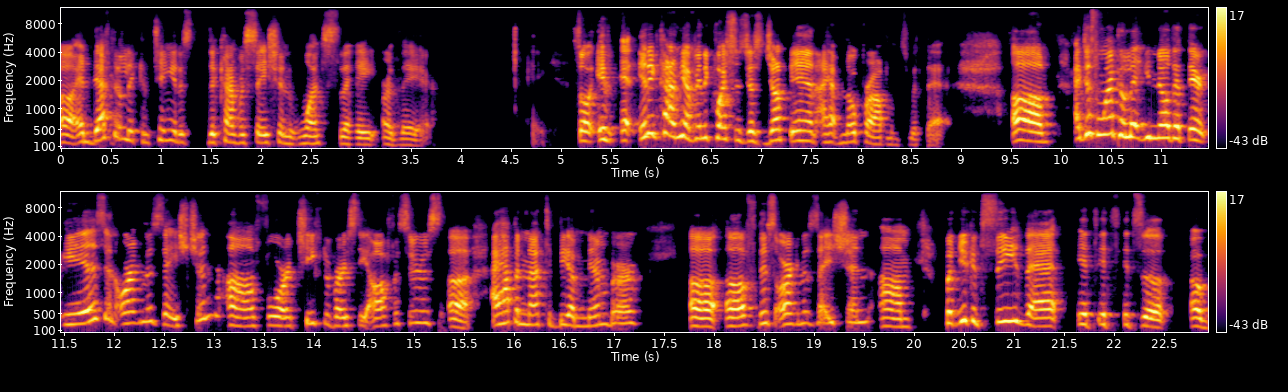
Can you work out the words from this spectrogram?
uh, and definitely continue this, the conversation once they are there. Okay, so if at any time you have any questions, just jump in. I have no problems with that. Um, I just wanted to let you know that there is an organization uh, for chief diversity officers. Uh, I happen not to be a member uh, of this organization. Um, but you can see that it, it's it's a, a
